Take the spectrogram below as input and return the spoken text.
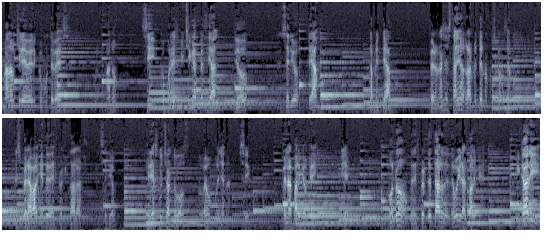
Hermano quiere ver cómo te ves. ¿Tu hermano? Sí, como eres mi chica especial, yo, en serio, te amo. También te amo. Pero no es extraño, realmente no nos conocemos. Esperaba que te despertaras. ¿En serio? Quería escuchar tu voz. Nos vemos mañana. Sí. Ven al parque, ¿ok? Bien. Oh no, me desperté tarde. Debo ir al parque. Hikari.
